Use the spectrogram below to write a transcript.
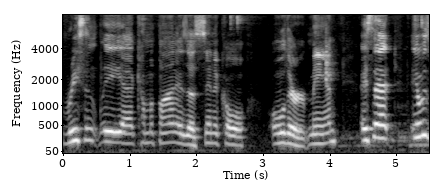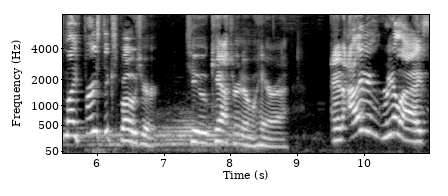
recently uh, come upon as a cynical older man is that it was my first exposure to Catherine O'Hara, and I didn't realize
